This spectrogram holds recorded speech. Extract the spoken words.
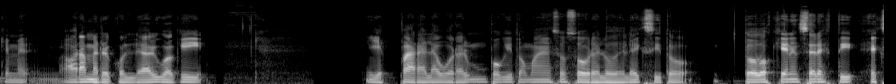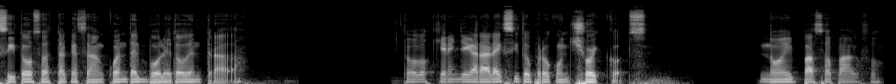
que me, ahora me recordé algo aquí y es para elaborar un poquito más eso sobre lo del éxito. Todos quieren ser exitosos hasta que se dan cuenta el boleto de entrada. Todos quieren llegar al éxito pero con shortcuts. No ir paso a paso.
